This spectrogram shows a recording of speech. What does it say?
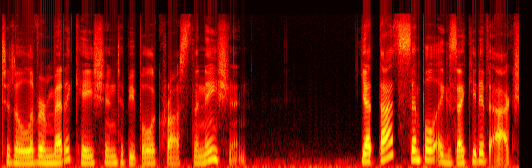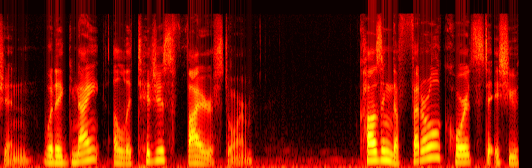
to deliver medication to people across the nation Yet that simple executive action would ignite a litigious firestorm, causing the federal courts to issue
